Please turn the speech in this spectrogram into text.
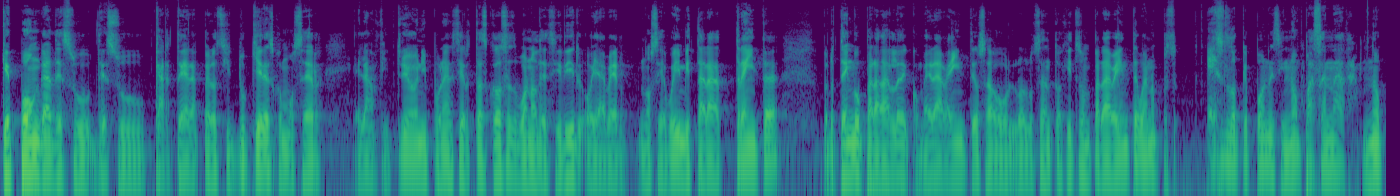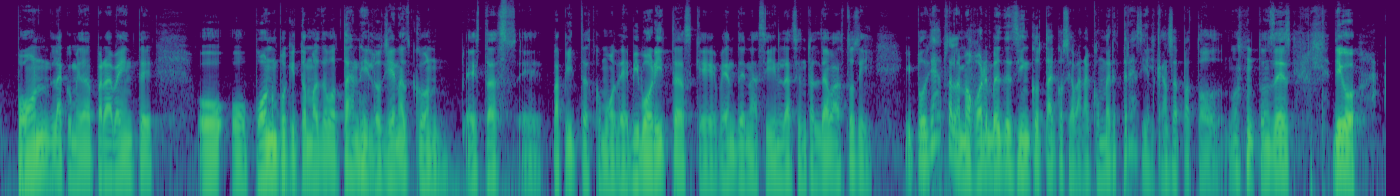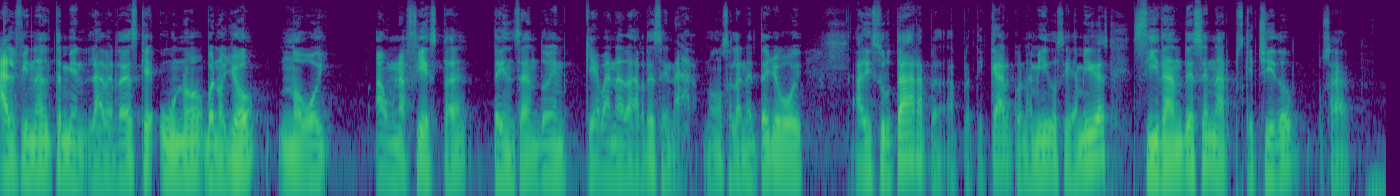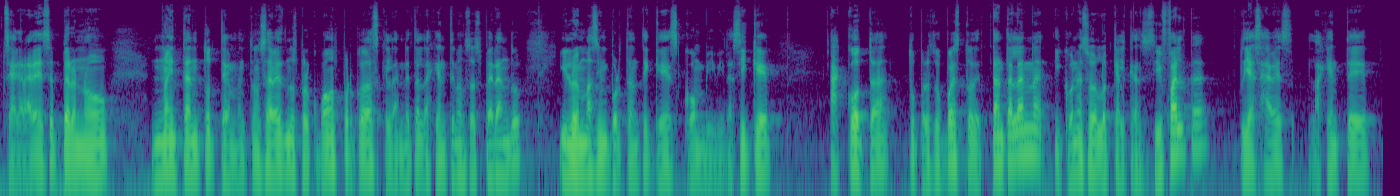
que ponga de su, de su cartera. Pero si tú quieres como ser el anfitrión y poner ciertas cosas, bueno, decidir, oye, a ver, no sé, voy a invitar a 30, pero tengo para darle de comer a 20, o sea, los antojitos son para 20, bueno, pues es lo que pones y no pasa nada. No pon la comida para 20 o, pon un poquito más de botana y los llenas con estas eh, papitas como de viboritas que venden así en la central de abastos y, y pues ya, pues a lo mejor en vez de cinco tacos se van a comer tres y alcanza para todos, ¿no? Entonces, digo, al final también, la verdad es que uno, bueno, yo no voy a una fiesta pensando en qué van a dar de cenar, ¿no? O sea, la neta yo voy a disfrutar, a, a platicar con amigos y amigas. Si dan de cenar, pues qué chido, o sea, se agradece, pero no, no hay tanto tema. Entonces a veces nos preocupamos por cosas que la neta la gente no está esperando y lo más importante que es convivir. Así que acota tu presupuesto de tanta lana y con eso es lo que alcanza. Si falta, pues ya sabes, la gente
